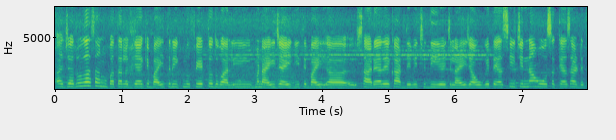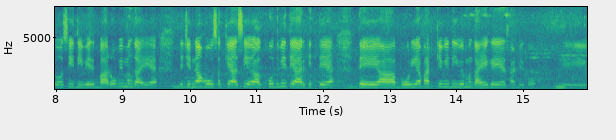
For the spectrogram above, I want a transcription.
ਅ, ਜਦੋਂ ਦਾ ਸਾਨੂੰ ਪਤਾ ਲੱਗਿਆ ਕਿ 22 ਤਰੀਕ ਨੂੰ ਫਿਰ ਤੋਂ ਦੀਵਾਲੀ ਮਨਾਈ ਜਾਏਗੀ ਤੇ ਬਾਈ ਅ, ਸਾਰਿਆਂ ਦੇ ਘਰ ਦੇ ਵਿੱਚ ਦੀਵੇ ਜਲਾਏ ਜਾਊਗੇ ਤੇ ਅਸੀਂ ਜਿੰਨਾ ਹੋ ਸਕਿਆ ਸਾਡੇ ਤੋਂ ਅਸੀਂ ਦੀਵੇ ਬਾਹਰੋਂ ਵੀ ਮੰਗਾਏ ਆ ਤੇ ਜਿੰਨਾ ਹੋ ਸਕਿਆ ਅਸੀਂ ਅ, ਖੁਦ ਵੀ ਤਿਆਰ ਕੀਤੇ ਆ ਤੇ ਆ ਬੋਰੀਆਂ ਭਰ ਕੇ ਵੀ ਦੀਵੇ ਮੰਗਾਏ ਗਏ ਆ ਸਾਡੇ ਕੋਲ ਤੇ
